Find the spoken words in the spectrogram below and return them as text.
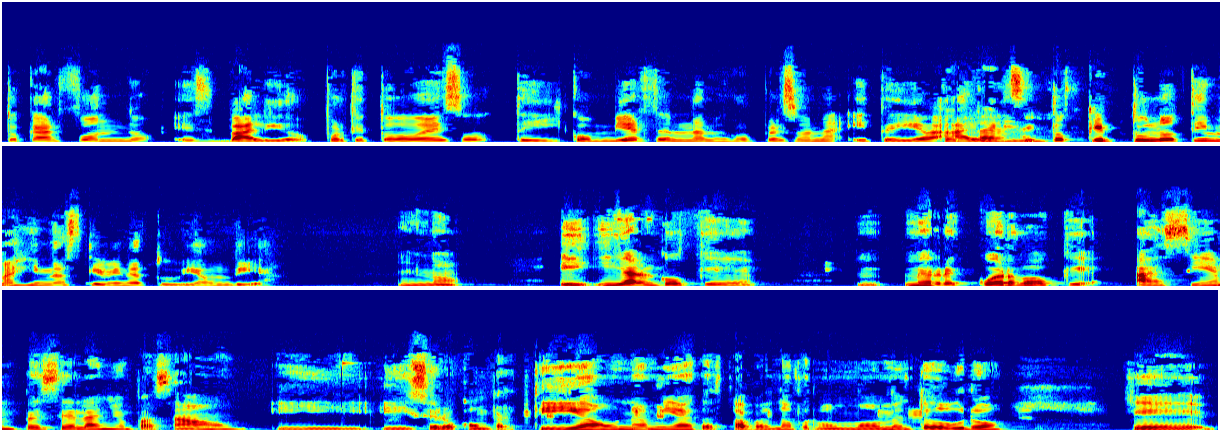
tocar fondo es válido porque todo eso te convierte en una mejor persona y te lleva al éxito que tú no te imaginas que viene a tu vida un día. No. Y, y algo que me recuerdo que así empecé el año pasado y, y se lo compartí a una amiga que estaba pasando por un momento duro que,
